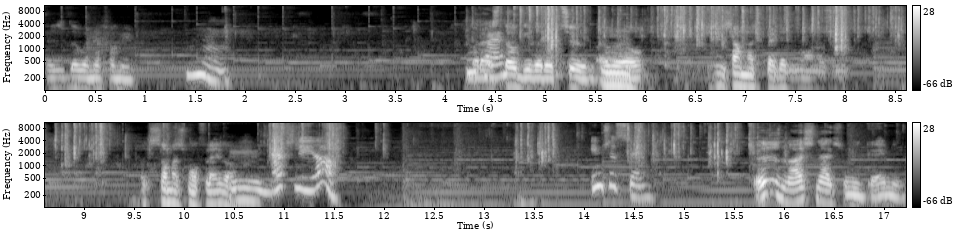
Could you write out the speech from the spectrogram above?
This is the winner for me. Hmm. But I still give it a two Mm. overall. This is so much better than all of them. It's so much more flavor. Mm. Actually, yeah. Interesting. This is nice snacks when you're gaming,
